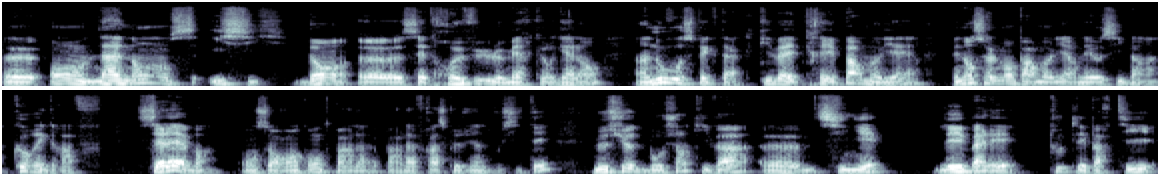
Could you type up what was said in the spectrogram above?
euh, on annonce ici, dans euh, cette revue Le Mercure Galant, un nouveau spectacle qui va être créé par Molière, mais non seulement par Molière, mais aussi par un chorégraphe célèbre, on s'en rend compte par la, phrase que je viens de vous citer, Monsieur de Beauchamp qui va euh, signer les ballets, toutes les parties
